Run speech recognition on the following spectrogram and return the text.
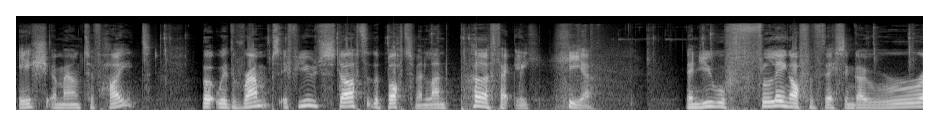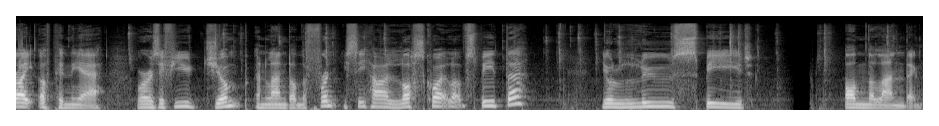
ish amount of height, but with ramps, if you start at the bottom and land perfectly here, then you will fling off of this and go right up in the air. Whereas if you jump and land on the front, you see how I lost quite a lot of speed there? You'll lose speed on the landing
